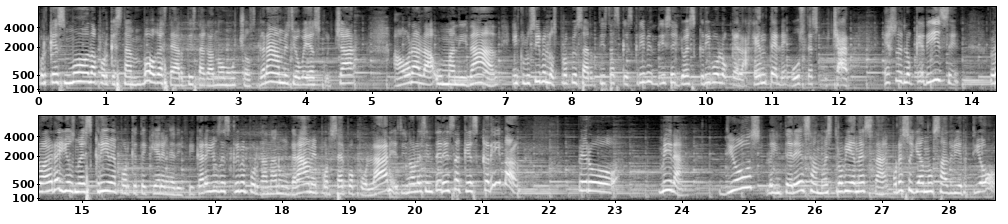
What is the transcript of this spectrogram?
porque es moda, porque está en boga, este artista ganó muchos Grammys, yo voy a escuchar. Ahora la humanidad, inclusive los propios artistas que escriben, dice yo escribo lo que a la gente le gusta escuchar. Eso es lo que dicen. Pero ahora ellos no escriben porque te quieren edificar, ellos escriben por ganar un Grammy, por ser populares y no les interesa que escriban. Pero mira, Dios le interesa nuestro bienestar, por eso ya nos advirtió.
